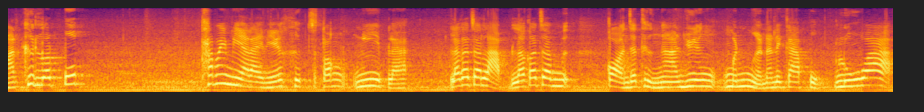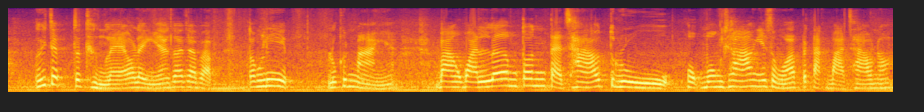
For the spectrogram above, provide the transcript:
มัติขึ้นรถปุ๊บ ถ้าไม่มีอะไรเนี้คือจะต้องงีบแล้ว แล้วก็จะหลับแล้วก็จะก่อนจะถึงงานยิงมันเหมือนนาฬิกาปลุกรู้ว่าเฮ้ยจะจะถึงแล้วอะไรเงี้ยก็จะแบบต้องรีบลุกขึ้นมาอย่างเงี้ยบางวันเริ่มต้นแต่เช้าตรู่หกโมงเช้าอย่างงี้สมมติว่าไปตักบาตรเช้าเนาะ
